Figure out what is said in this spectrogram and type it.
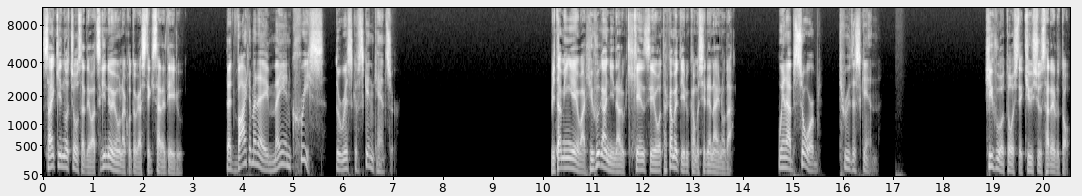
最近の調査では次のようなことが指摘されている。that vitamin A may increase the risk of skin cancer. ビタミン A は皮膚がんになる危険性を高めているかもしれないのだ。 when absorbed through the skin. 皮膚を通して吸収されると。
